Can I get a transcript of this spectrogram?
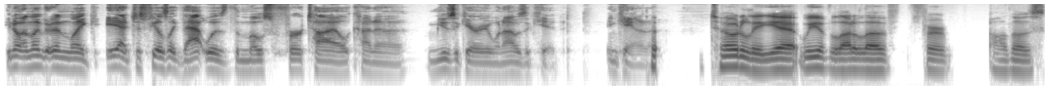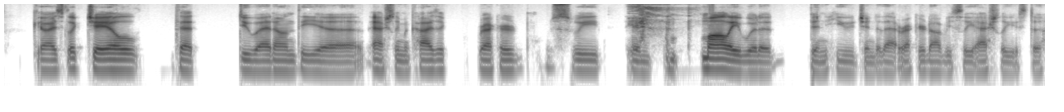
you know, and, and like, yeah, it just feels like that was the most fertile kind of music area when I was a kid in Canada. Totally. Yeah. We have a lot of love for all those guys like Jale, that duet on the uh, Ashley MacIsaac record. Sweet. And yeah. Molly would have been huge into that record. Obviously, Ashley used to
